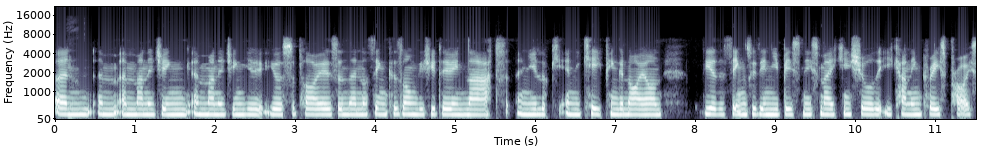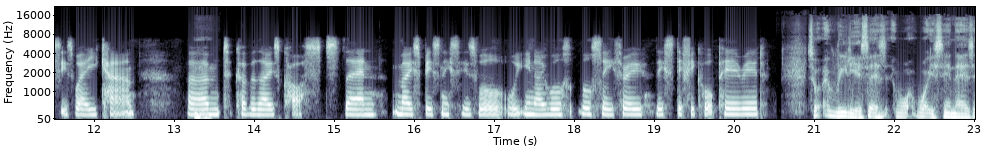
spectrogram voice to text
and, yeah. and, and managing and managing your, your suppliers. And then I think as long as you're doing that and you look and you're keeping an eye on the other things within your business, making sure that you can increase prices where you can um, mm. to cover those costs, then most businesses will, will, you know, will will see through this difficult period. So really, is, is what you're saying there is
